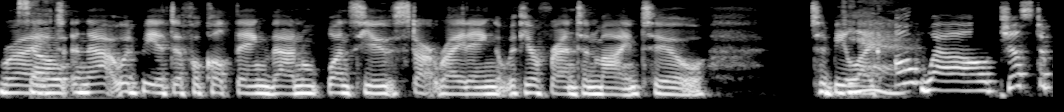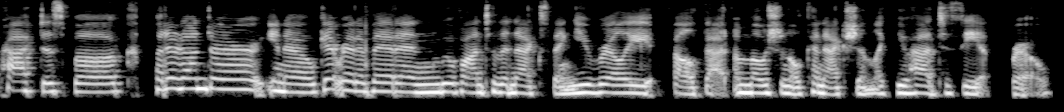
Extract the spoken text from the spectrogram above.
Right. So, and that would be a difficult thing then once you start writing with your friend in mind, too to be yeah. like, oh, well, just a practice book, put it under, you know, get rid of it and move on to the next thing. You really felt that emotional connection, like you had to see it through.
